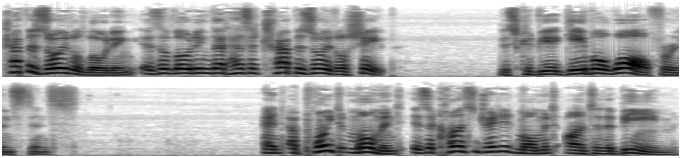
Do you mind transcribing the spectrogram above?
Trapezoidal loading is a loading that has a trapezoidal shape. This could be a gable wall, for instance. And a point moment is a concentrated moment onto the beam.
